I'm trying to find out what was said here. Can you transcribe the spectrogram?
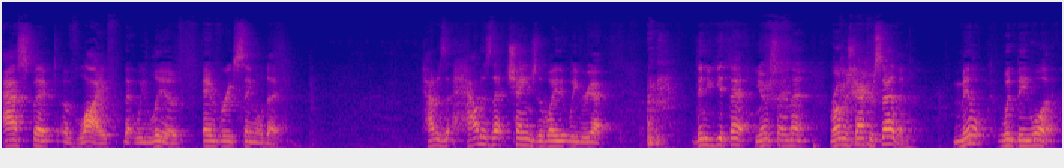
aspect of life that we live every single day? How does that, how does that change the way that we react? then you get that. You understand that? Romans chapter 7. Milk would be what?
